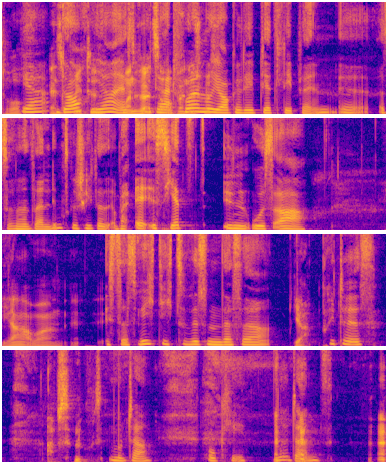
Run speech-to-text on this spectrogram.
Doch, Ja, er ist doch, Brite. ja, er, Man ist hört er hat vorher in New. York gelebt, jetzt lebt er in, äh, also in seiner Lebensgeschichte, aber er ist jetzt in den USA. Ja, aber äh, Ist das wichtig zu wissen, dass er ja, Brite ist? absolut. Mutter. Okay, na dann.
